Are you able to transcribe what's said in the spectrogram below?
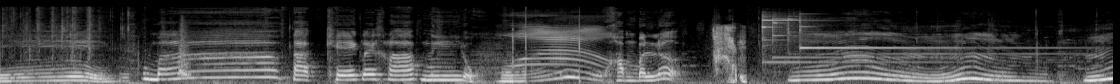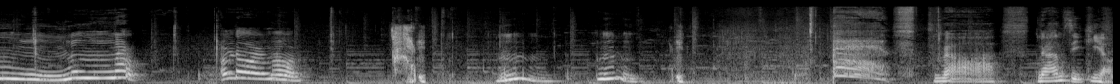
นี่มาตักเค้กเลยครับ นี่โอ้โหคัมเบลเลอร์อืมอืมนุ่มมากอร่อยมากอืม อืมอ่าน้ำสีเขียว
